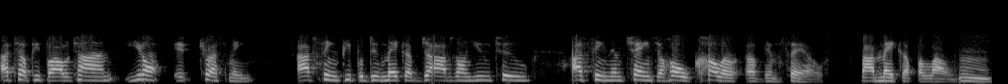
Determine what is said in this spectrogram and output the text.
I tell people all the time, you don't, it, trust me, I've seen people do makeup jobs on YouTube. I've seen them change the whole color of themselves by makeup alone. Mm.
